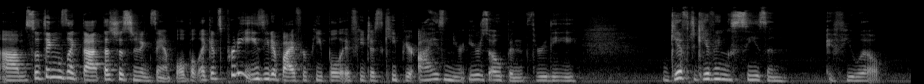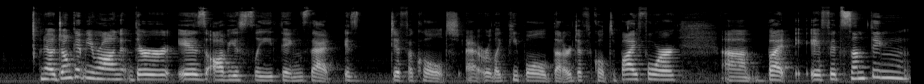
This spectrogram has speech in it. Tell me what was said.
Um, so things like that. That's just an example, but like it's pretty easy to buy for people if you just keep your eyes and your ears open through the gift giving season, if you will. Now, don't get me wrong. There is obviously things that is difficult uh, or like people that are difficult to buy for. Um, but if it's something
